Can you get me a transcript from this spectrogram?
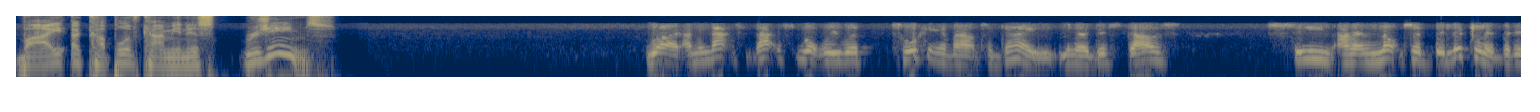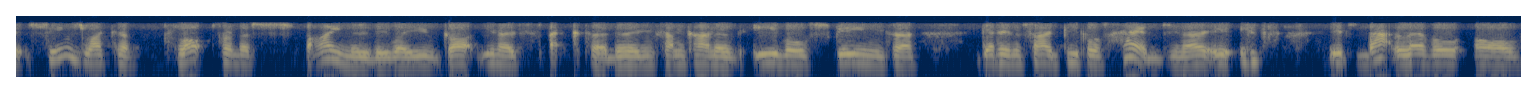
by a couple of communist regimes. Right. I mean, that's that's what we were talking about today. You know, this does seem, I mean, not to belittle it, but it seems like a plot from a spy movie where you've got, you know, Spectre doing some kind of evil scheme to get inside people's heads. You know, it, it's it's that level of,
